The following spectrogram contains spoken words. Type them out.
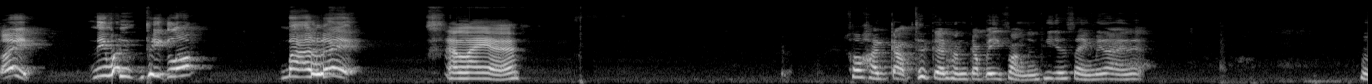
เฮ้ย นี่มันพลิกล็อกบ้าเลย อะไรอะเขาหันกลับ ถ้าเกิดหันกลับไปอีกฝั่งหนึ่งพี่จะแซงไม่ได้เนี่ยหึ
